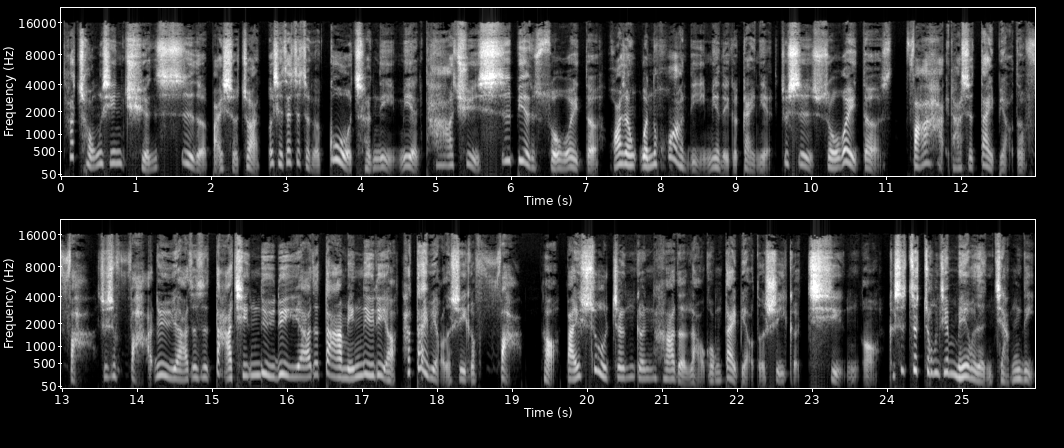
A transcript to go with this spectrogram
他重新诠释了《白蛇传》，而且在这整个过程里面，他去思辨所谓的华人文化里面的一个概念，就是所谓的法海，它是代表的法，就是法律呀、啊，这是大清律律呀、啊，这大明律律啊，它代表的是一个法。好，白素贞跟她的老公代表的是一个情哦，可是这中间没有人讲理，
